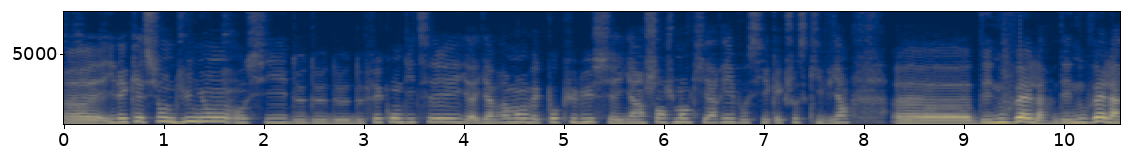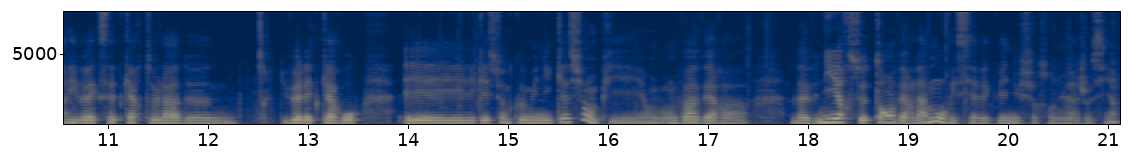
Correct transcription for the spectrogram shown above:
Euh, il est question d'union aussi, de, de, fécondité. Il y, a, vraiment avec Populus, il y a un changement qui arrive aussi, il y a quelque chose qui vient. Euh, des nouvelles, des nouvelles arrivent avec cette carte-là du valet de carreau. Et les questions de communication. Puis on, va vers euh, L'avenir se tend vers l'amour ici avec Vénus sur son nuage aussi. Hein.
